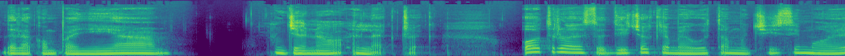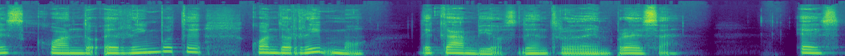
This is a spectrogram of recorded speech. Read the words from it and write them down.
de la compañía General Electric. Otro de estos dichos que me gusta muchísimo es cuando el ritmo, cuando el ritmo de cambios dentro de la empresa es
